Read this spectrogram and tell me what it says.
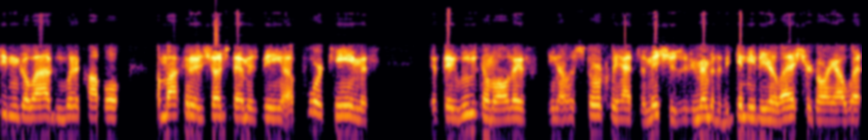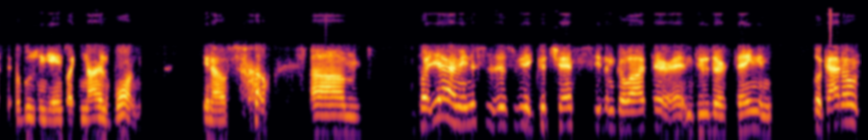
see them go out and win a couple. I'm not going to judge them as being a poor team if if they lose them all. They've, you know, historically had some issues. If you remember the beginning of the year last year going out west, they were losing games like nine one. You know, so um but yeah, I mean, this is this would be a good chance to see them go out there and do their thing. And look, I don't,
